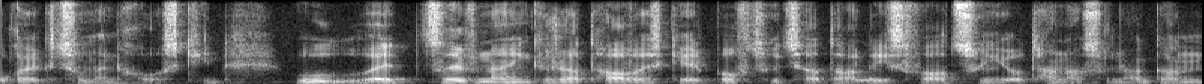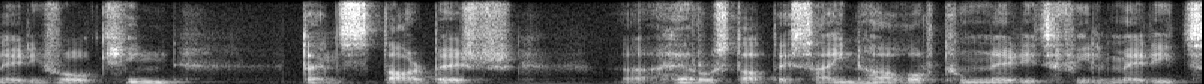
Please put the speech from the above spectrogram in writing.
ուղեկցում են խոսքին։ Ու այդ ձևն է ինքը շատ հավես կերպով ցույց է տալիս 60-70-ականների ոգին տենց տարբեր հերոստատեսային հաղորդումներից, ֆիլմերից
